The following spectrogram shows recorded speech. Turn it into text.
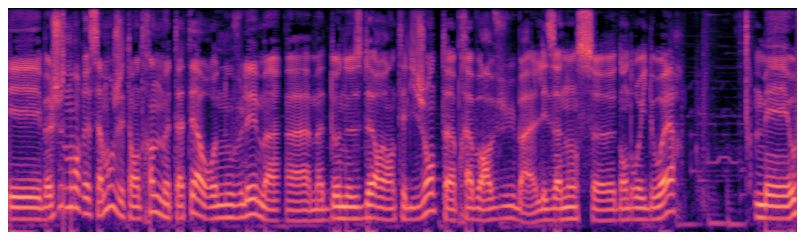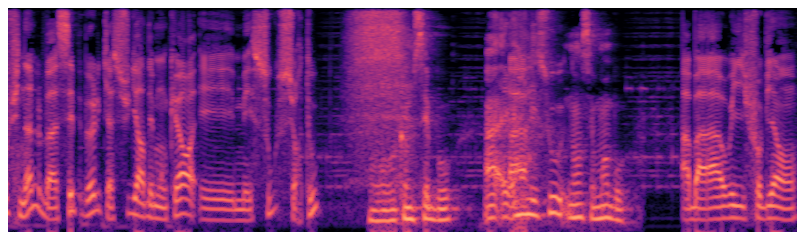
Et bah justement récemment, j'étais en train de me tâter à renouveler ma, ma donneuse d'heure intelligente après avoir vu bah, les annonces d'Android Wear. Mais au final, bah, c'est Pebble qui a su garder mon cœur et mes sous surtout. Oh, comme c'est beau. Ah, Ah. les sous, non, c'est moins beau. Ah bah oui, il faut bien. hein.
